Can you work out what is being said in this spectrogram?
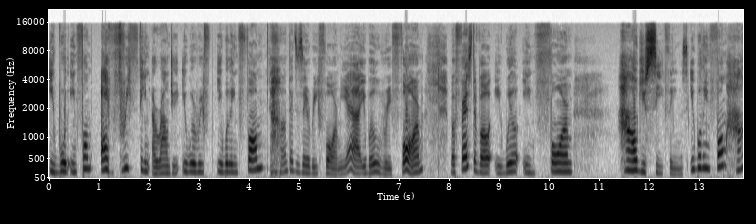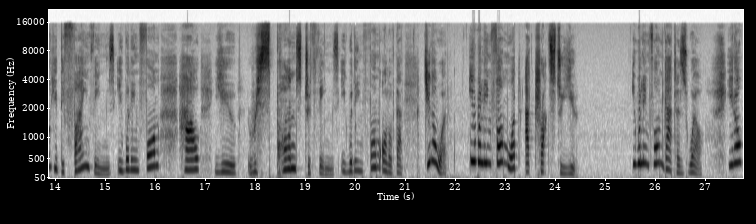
it will inform everything around you. It will ref- it will inform. Uh-huh, that is a reform. Yeah, it will reform. But first of all, it will inform how you see things. It will inform how you define things. It will inform how you respond to things. It will inform all of that. Do you know what? It will inform what attracts to you. It will inform that as well. You know,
